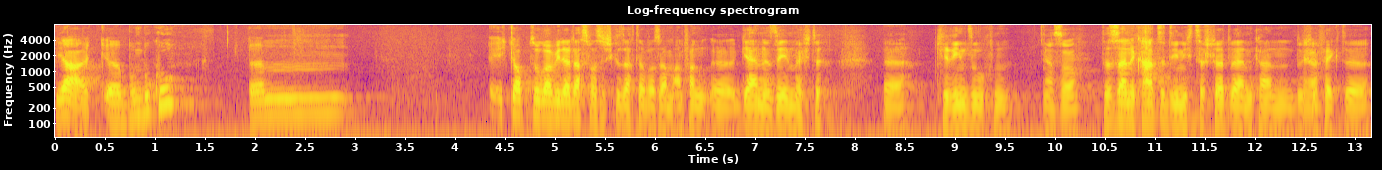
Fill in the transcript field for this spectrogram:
Ja, äh, Bumbuku. Ähm, ich glaube sogar wieder das, was ich gesagt habe, was er am Anfang äh, gerne sehen möchte. Äh, Kirin suchen. Also, Das ist eine Karte, die nicht zerstört werden kann durch Ja. Effekte,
